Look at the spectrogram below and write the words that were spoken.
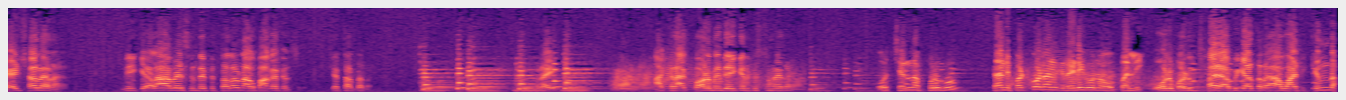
ఏడ్చాలేరా నీకు ఎలా ఆవేశం తెప్పిస్తాలో నాకు బాగా తెలుసు. చెప్తాను కదా రైట్ అక్కడ ఆ గోడ మీద ఏం కనిపిస్తున్నాయిరా? ఓ చిన్న పురుగు దాన్ని పట్టుకోవడానికి రెడీగా ఉన్న ఓ బల్లి. ఓరు పడుతాయి అవి కాదురా వాటి కింద.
